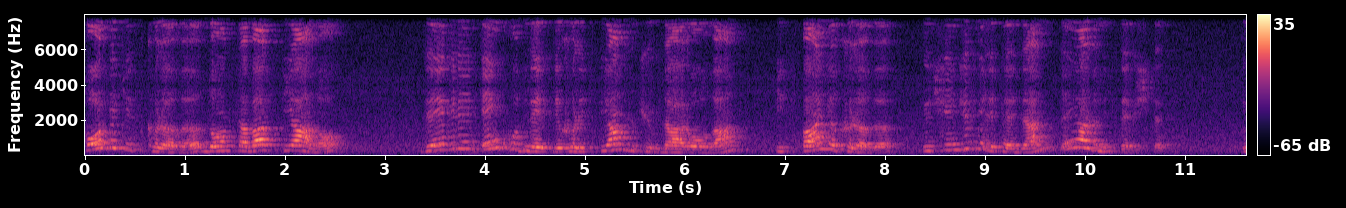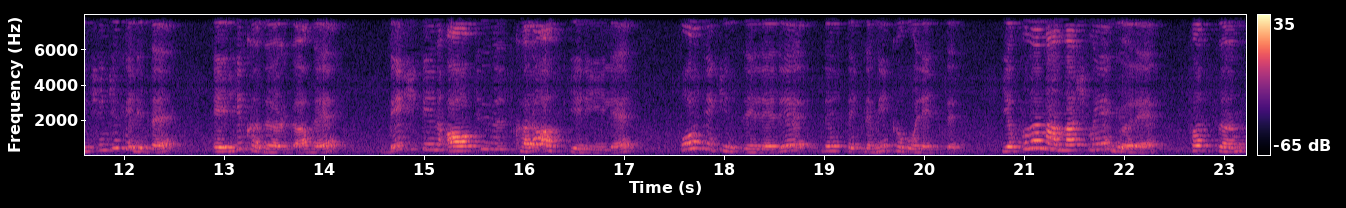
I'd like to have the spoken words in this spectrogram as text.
Portekiz kralı Don Sebastiano, devrin en kudretli Hristiyan hükümdarı olan İspanya kralı 3. Felipe'den de yardım istemişti. 3. Felipe 50 kadırga ve 5600 kara askeriyle Portekizlileri desteklemeyi kabul etti. Yapılan anlaşmaya göre Fas'ın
